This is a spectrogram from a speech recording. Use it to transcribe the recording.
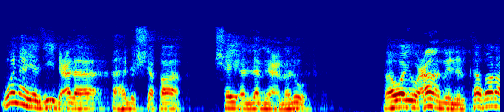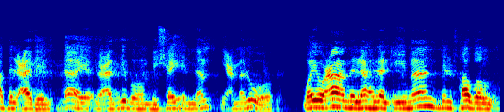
ولا يزيد على أهل الشقاء شيئا لم يعملوه. فهو يعامل الكفرة بالعدل لا يعذبهم بشيء لم يعملوه. ويعامل أهل الإيمان بالفضل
